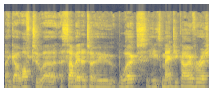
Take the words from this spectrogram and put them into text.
they go off to a, a sub editor who works his magic over it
